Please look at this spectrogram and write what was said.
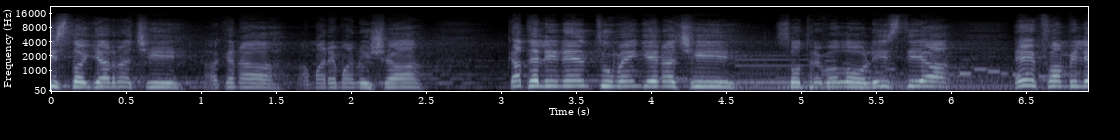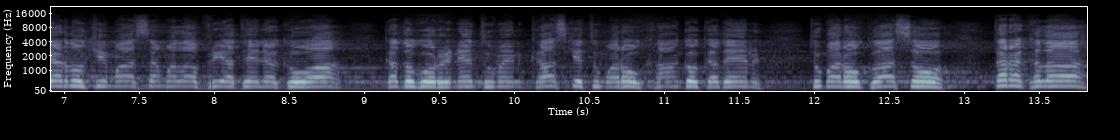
Исто герначи, акана амаре мануша. Кателиненту менге начи со требало листија. Е фамилиарно ке ма самала пријателја кова. Кадо го ту мен каске тумаро ханго каден тумаро гласо. Таракала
